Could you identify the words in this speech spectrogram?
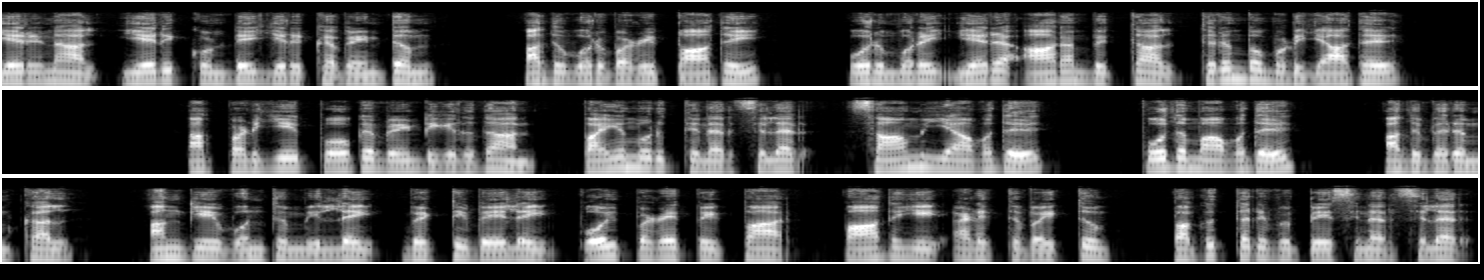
ஏறினால் ஏறிக்கொண்டே இருக்க வேண்டும். அது ஒரு வழிப்பாதை ஒரு முறை ஏற ஆரம்பித்தால் திரும்ப முடியாது. அப்படியே போக வேண்டியதுதான் பயமுறுத்தினர் சிலர் சாமியாவது போதமாவது அது வெறும் கல் அங்கே ஒன்றும் இல்லை வெட்டி வேலை போய் பிழைப்பைப் பார். பாதையை அடைத்து வைத்தும் பகுத்தறிவு பேசினர் சிலர்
